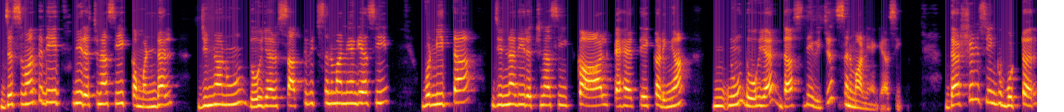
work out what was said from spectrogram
ਜਸਵੰਤ ਦੀ ਦੀ ਰਚਨਾ ਸੀ ਕਮੰਡਲ, ਜਿਨ੍ਹਾਂ ਨੂੰ 2007 ਵਿੱਚ ਸਨਮਾਨਿਆ ਗਿਆ ਸੀ। ਵਨੀਤਾ, ਜਿਨ੍ਹਾਂ ਦੀ ਰਚਨਾ ਸੀ ਕਾਲ, ਪਹਿਰ ਤੇ ਘੜੀਆਂ, ਨੂੰ 2010 ਦੇ ਵਿੱਚ ਸਨਮਾਨਿਆ ਗਿਆ ਸੀ। ਦਰਸ਼ਨ ਸਿੰਘ ਬੁੱਟਰ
